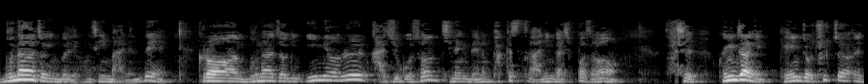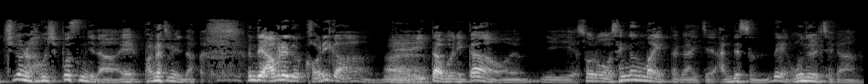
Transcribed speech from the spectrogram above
문화적인 것에 관심이 많은데 그러한 문화적인 이면을 가지고선 진행되는 팟캐스트가 아닌가 싶어서 사실 굉장히 개인적으로 출전, 출연을 하고 싶었습니다. 예, 반갑습니다. 근데 아무래도 거리가 네. 있다 보니까 어, 이 서로 생각만 있다가 이제 안 됐었는데 오늘 제가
